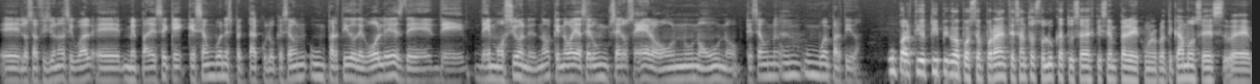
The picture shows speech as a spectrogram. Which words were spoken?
eh, los aficionados igual, eh, me parece que, que, sea un buen espectáculo, que sea un, un partido de goles, de, de, emociones, ¿no? Que no vaya a ser un 0-0 o un 1-1, que sea un, un, buen partido. Un partido típico de postemporada entre Santos Toluca, tú sabes que siempre, como lo platicamos, es, eh,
